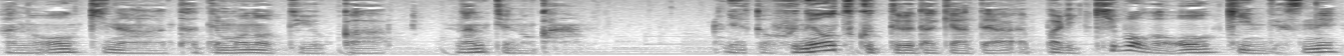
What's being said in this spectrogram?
あの大きな建物っていうか、なんていうのかな。えっと、船を作ってるだけあって、やっぱり規模が大きいんですね。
